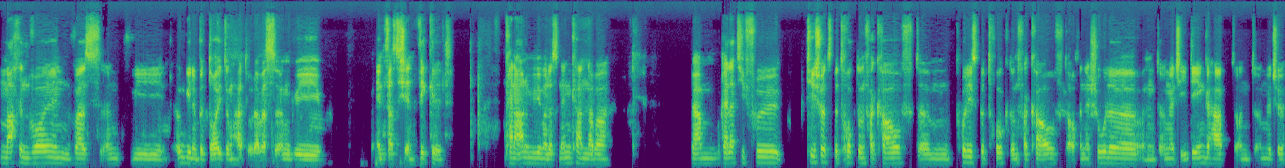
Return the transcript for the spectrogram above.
machen wollen, was irgendwie, irgendwie eine Bedeutung hat oder was irgendwie etwas sich entwickelt. Keine Ahnung, wie man das nennen kann, aber wir haben relativ früh T-Shirts bedruckt und verkauft, ähm, Pullis bedruckt und verkauft, auch in der Schule und irgendwelche Ideen gehabt und irgendwelche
